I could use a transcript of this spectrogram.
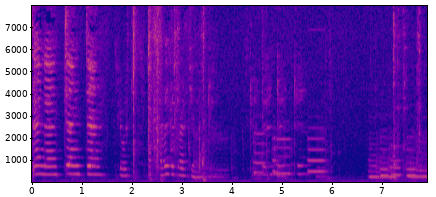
Dun dun dun dun. Here, we- I start doing? Dun dun dun dun.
